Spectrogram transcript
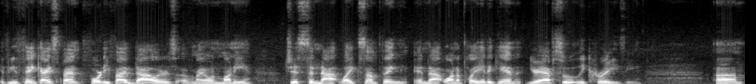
if you think I spent $45 of my own money just to not like something and not want to play it again, you're absolutely crazy. Um,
